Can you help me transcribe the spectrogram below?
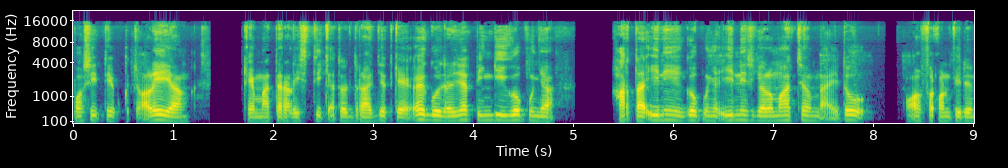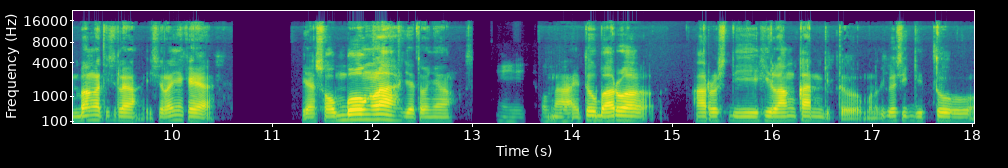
positif kecuali yang kayak materialistik atau derajat kayak eh gue derajat tinggi gue punya harta ini gue punya ini segala macam nah itu overconfident banget istilah istilahnya kayak ya sombong lah jatuhnya. Iya, nah itu baru harus dihilangkan gitu. Menurut gue sih gitu.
